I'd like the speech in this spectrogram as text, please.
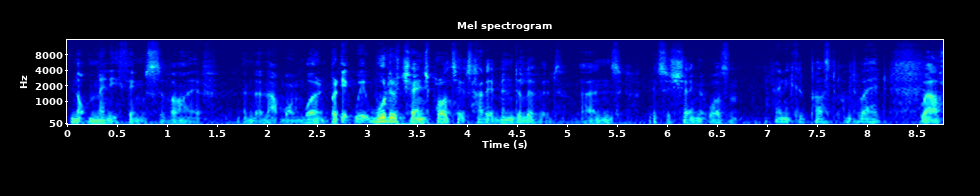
Not many things survive, and, that one won't. But it, it, would have changed politics had it been delivered, and it's a shame it wasn't. If only could have passed it on to Ed. Well,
